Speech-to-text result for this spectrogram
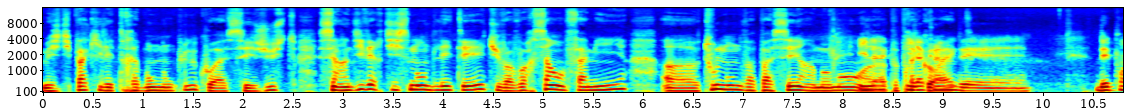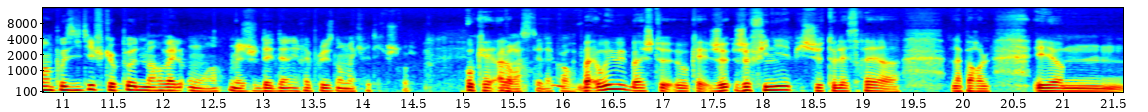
mais je dis pas qu'il est très bon non plus quoi. C'est juste c'est un divertissement de l'été. Tu vas voir ça en famille. Euh, tout le monde va passer un moment il a, à peu près il a Quand même des, des points positifs que peu de Marvel ont hein, mais je dédaignerai plus dans ma critique je trouve. Ok alors rester d'accord. bah oui oui bah je te ok je, je, finis et puis je te laisserai euh, la parole. Et euh,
